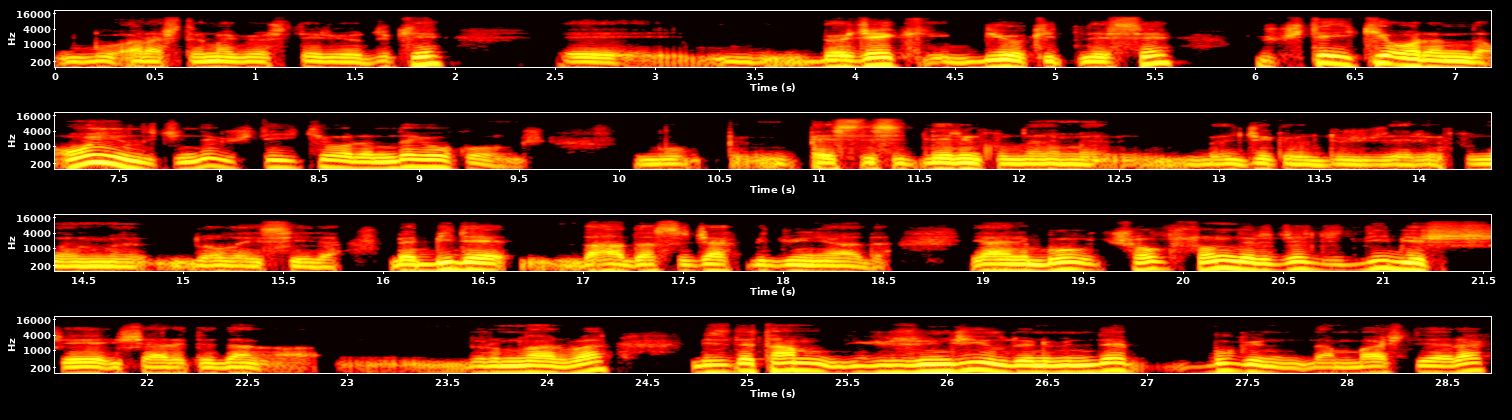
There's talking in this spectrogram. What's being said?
bu araştırma gösteriyordu ki e, böcek biyokitlesi üçte iki oranında 10 yıl içinde üçte iki oranında yok olmuş bu pestisitlerin kullanımı, böcek öldürücülerin kullanımı dolayısıyla ve bir de daha da sıcak bir dünyada. Yani bu çok son derece ciddi bir şeye işaret eden durumlar var. Biz de tam 100. yıl dönümünde bugünden başlayarak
